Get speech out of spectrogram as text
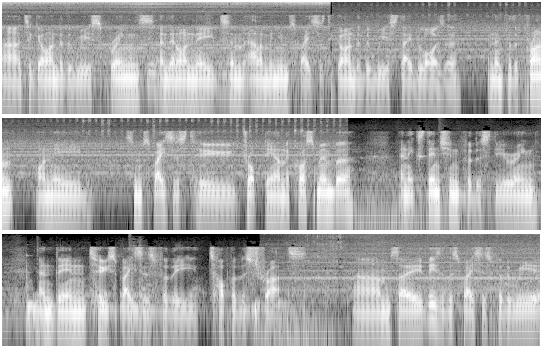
uh, to go under the rear springs and then I need some aluminium spaces to go under the rear stabilizer. And then for the front, I need some spaces to drop down the cross member, an extension for the steering, and then two spaces for the top of the struts. Um, so these are the spaces for the rear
